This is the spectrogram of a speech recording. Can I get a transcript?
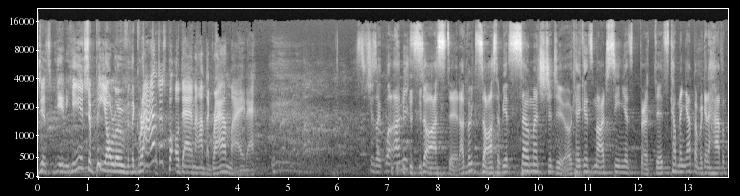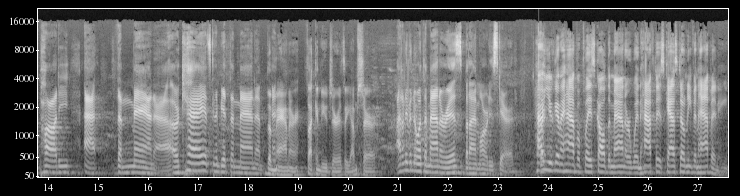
just in here. She'll pee all over the ground. Just put her down on the ground, lady. She's like, well, I'm exhausted. I'm exhausted. We have so much to do, okay? Because Marge Senior's birthday is coming up, and we're gonna have a party at the Manor, okay? It's gonna be at the Manor. The And manor. Fucking New Jersey, I'm sure. I don't even know what the Manor is, but I'm already scared. How are you to have a place called the Manor when half this cast don't even have any?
